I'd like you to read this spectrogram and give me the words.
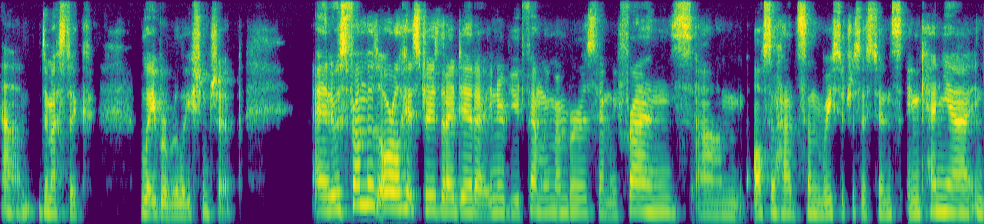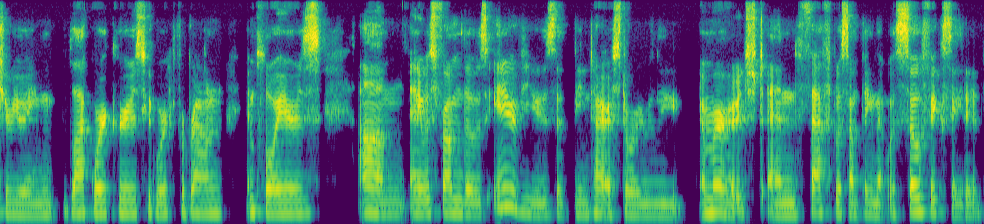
um, domestic labor relationship. And it was from those oral histories that I did. I interviewed family members, family friends, um, also had some research assistants in Kenya interviewing Black workers who'd worked for Brown employers. Um, and it was from those interviews that the entire story really emerged. And theft was something that was so fixated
